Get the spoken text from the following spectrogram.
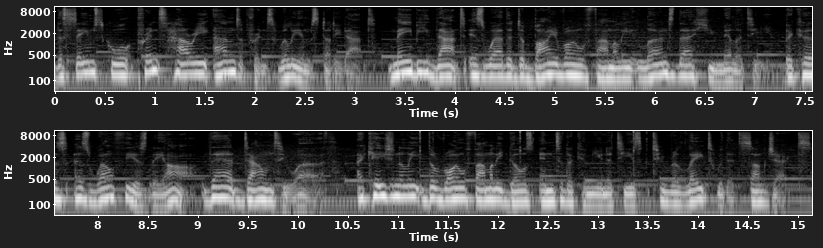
the same school Prince Harry and Prince William studied at. Maybe that is where the Dubai royal family learned their humility, because as wealthy as they are, they're down to earth. Occasionally, the royal family goes into the communities to relate with its subjects.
